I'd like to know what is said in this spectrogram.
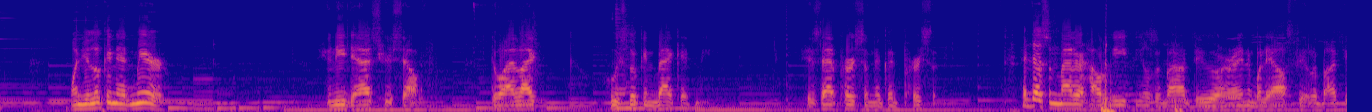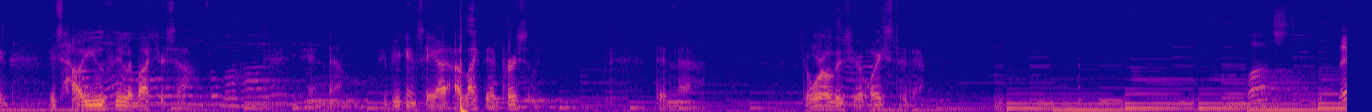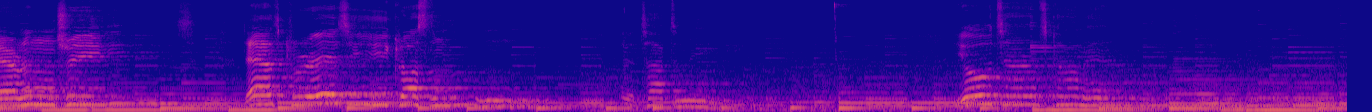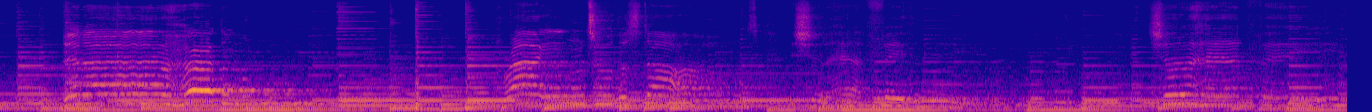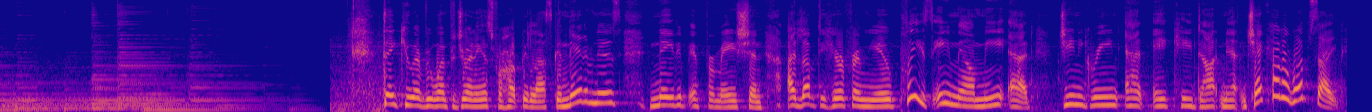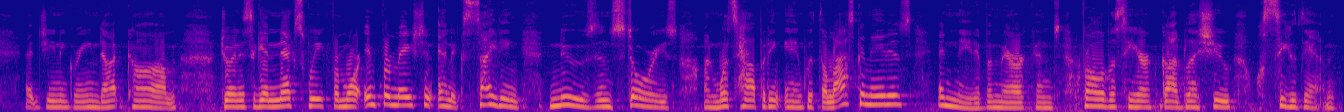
When you look in that mirror, you need to ask yourself, do I like who's looking back at me? Is that person a good person? It doesn't matter how Lee feels about you or anybody else feels about you. It's how you feel about yourself. And um, if you can say, I, I like that person, then uh, the world is your oyster then. Watched the barren trees dance crazy across the moon. And to me. Your time's coming. Thank you, everyone, for joining us for Heartbeat Alaska Native News, Native Information. I'd love to hear from you. Please email me at jeanniegreen at ak.net and check out our website at jeanniegreen.com. Join us again next week for more information and exciting news and stories on what's happening in with Alaska Natives and Native Americans. For all of us here, God bless you. We'll see you then.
